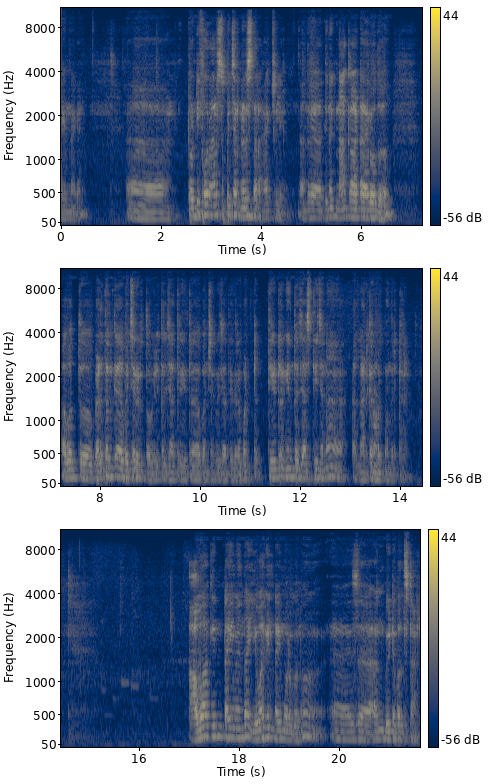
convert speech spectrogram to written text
ಟೈಮ್ನಾಗ. ಟ್ವೆಂಟಿ ಫೋರ್ ಅವರ್ಸ್ ಪಿಕ್ಚರ್ ನಡೆಸ್ತಾರೆ ಆ್ಯಕ್ಚುಲಿ ಅಂದರೆ ದಿನಕ್ಕೆ ನಾಲ್ಕು ಆಟ ಇರೋದು. ಅವತ್ತು ಬೆಳತನಕ ಪಿಕ್ಚರ್ ಇರ್ತಾವೆ, ಇಳಕಲ್ ಜಾತ್ರೆ ಈ ಥರ, ಬನಶಂಕರಿ ಜಾತ್ರೆ ಇದ್ದಾರೆ ಬಟ್ ಥಿಯೇಟ್ರಿಗಿಂತ ಜಾಸ್ತಿ ಜನ ಅಲ್ಲಿ ನಾಟಕ ನೋಡಕ್ಕೆ ಬಂದಿರ್ತಾರೆ. ಆವಾಗಿನ ಟೈಮಿಂದ ಇವಾಗಿನ ಟೈಮ್ವರೆಗೂ is unbeatable star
